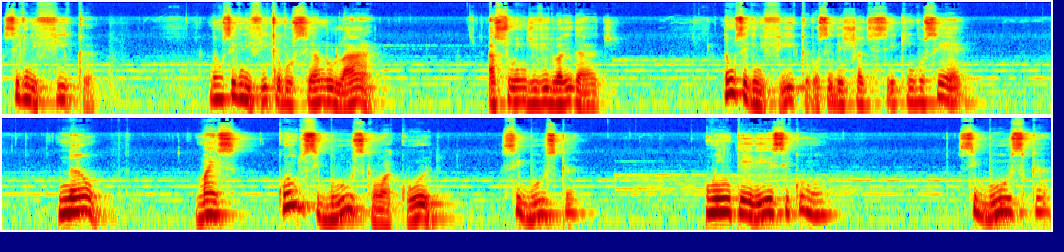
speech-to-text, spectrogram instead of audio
significa não significa você anular a sua individualidade. Não significa você deixar de ser quem você é. Não. Mas quando se busca um acordo, se busca um interesse comum. Se busca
